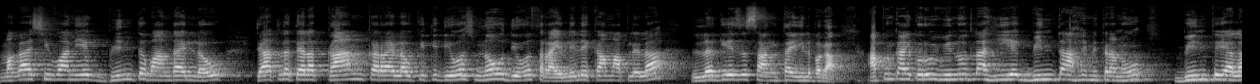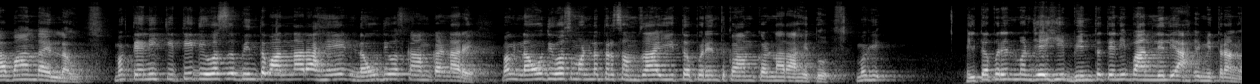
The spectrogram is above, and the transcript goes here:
मगाशिवानी एक भिंत बांधायला लावू. त्यातलं त्याला काम करायला लावू. किती दिवस? नऊ दिवस राहिलेले काम आपल्याला लगेच सांगता येईल बघा. आपण काय करू? विनोदला ही एक भिंत आहे मित्रांनो. भिंत याला बांधायला लावू. मग त्यांनी किती दिवस भिंत बांधणार आहे? नऊ दिवस काम करणार आहे. मग नऊ दिवस म्हणलं तर समजा इथपर्यंत काम करणार आहे तो. मग इथपर्यंत म्हणजे ही भिंत त्यांनी बांधलेली आहे मित्रांनो.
